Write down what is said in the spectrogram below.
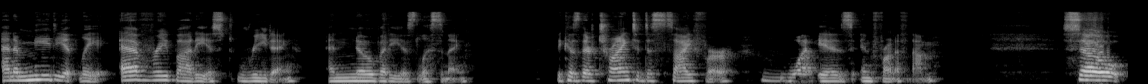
and immediately everybody is reading and nobody is listening because they're trying to decipher mm. what is in front of them. So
